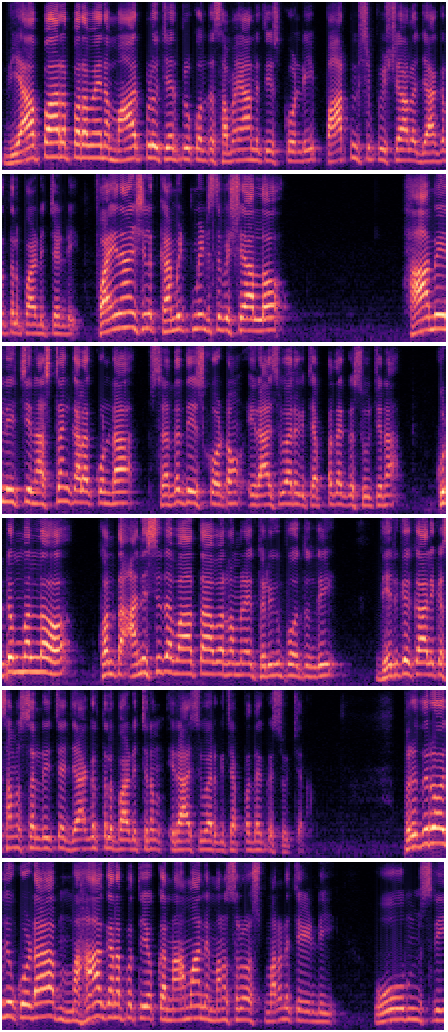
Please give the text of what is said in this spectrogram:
వ్యాపారపరమైన మార్పులు చేర్పులు కొంత సమయాన్ని తీసుకోండి. పార్ట్నర్షిప్ విషయాల్లో జాగ్రత్తలు పాటించండి. ఫైనాన్షియల్ కమిట్మెంట్స్ విషయాల్లో హామీలు ఇచ్చి నష్టం కలగకుండా శ్రద్ధ తీసుకోవటం ఈ రాశి వారికి చెప్పదగ్గ సూచన. కుటుంబంలో కొంత అనిశ్చిత వాతావరణం అనేది తొలగిపోతుంది. దీర్ఘకాలిక సమస్యల రీత్యా జాగ్రత్తలు పాటించడం ఈ రాశి వారికి చెప్పదగ్గ సూచన. ప్రతిరోజు కూడా మహాగణపతి యొక్క నామాన్ని మనసులో స్మరణ చేయండి. ఓం శ్రీ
